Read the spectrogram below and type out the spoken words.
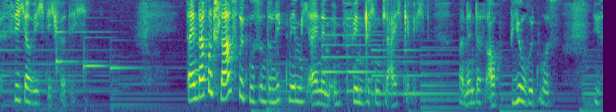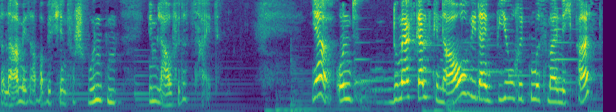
sicher wichtig für dich. Dein Wach- und Schlafrhythmus unterliegt nämlich einem empfindlichen Gleichgewicht. Man nennt das auch Biorhythmus. Dieser Name ist aber ein bisschen verschwunden im Laufe der Zeit. Ja, und du merkst ganz genau, wie dein Biorhythmus mal nicht passt,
